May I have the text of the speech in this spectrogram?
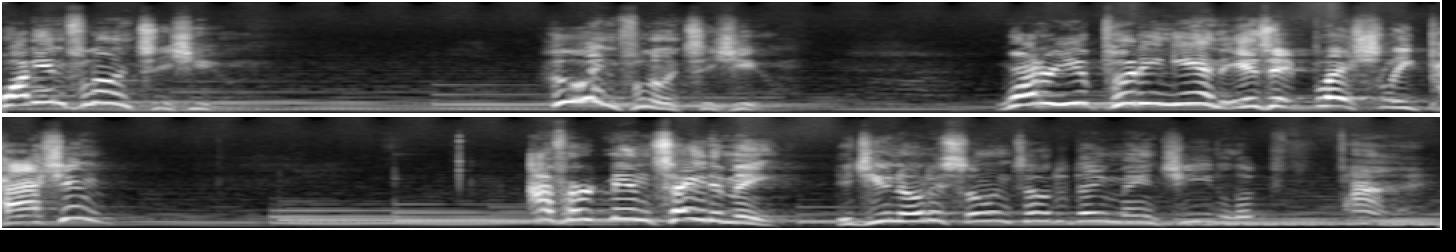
What influences you? Who influences you? What are you putting in? Is it fleshly passion? I've heard men say to me, Did you notice so and so today? Man, she looked fine.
